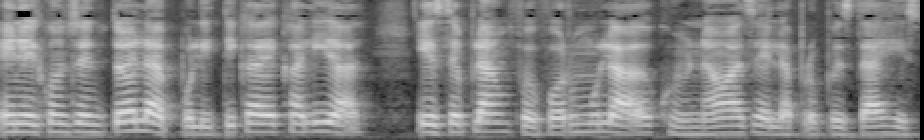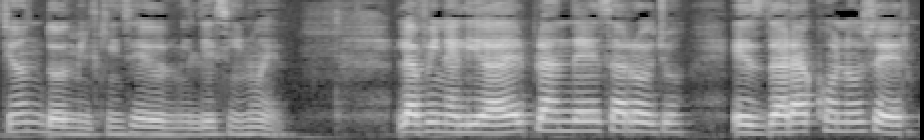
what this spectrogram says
en el concepto de la política de calidad, este plan fue formulado con una base de la propuesta de gestión 2015 y 2019. La finalidad del plan de desarrollo es dar a conocer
